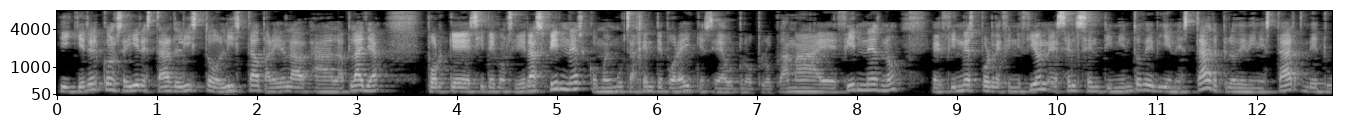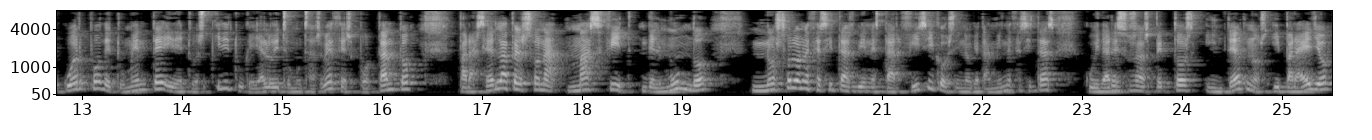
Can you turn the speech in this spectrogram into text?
y quieres conseguir estar listo o lista para ir a la, playa, porque si te consideras fitness, como hay mucha gente por ahí que se autoproclama eh, fitness, ¿no? El fitness por definición es el sentimiento de bienestar, pero de bienestar de tu cuerpo, de tu mente y de tu espíritu, que ya lo he dicho muchas veces. Por tanto, para ser la persona más fit del mundo, no solo necesitas bienestar físico, sino que también necesitas cuidar esos aspectos internos. Y para ello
